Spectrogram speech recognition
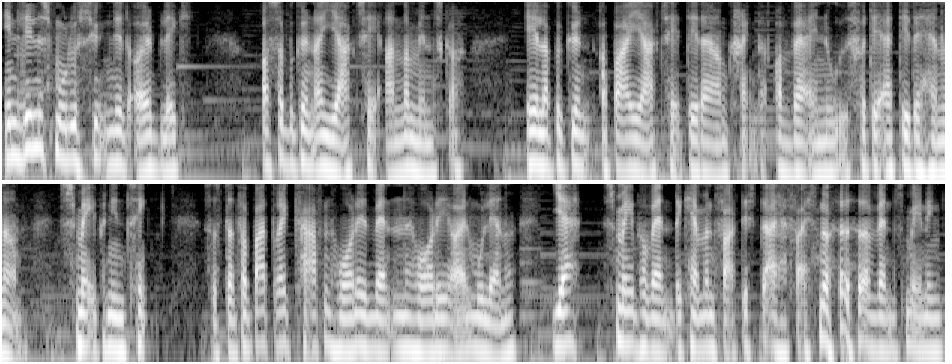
en lille smule usynlig et øjeblik, og så begynd at jagtage andre mennesker. Eller begynd at bare jagtage det, der er omkring dig, og være endnu ud, for det er det, det handler om. Smag på dine ting. Så i stedet for bare at drikke kaffen hurtigt, vandet hurtigt og alt muligt andet. Ja, smag på vand, det kan man faktisk. Der er faktisk noget, der hedder vandsmagning.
